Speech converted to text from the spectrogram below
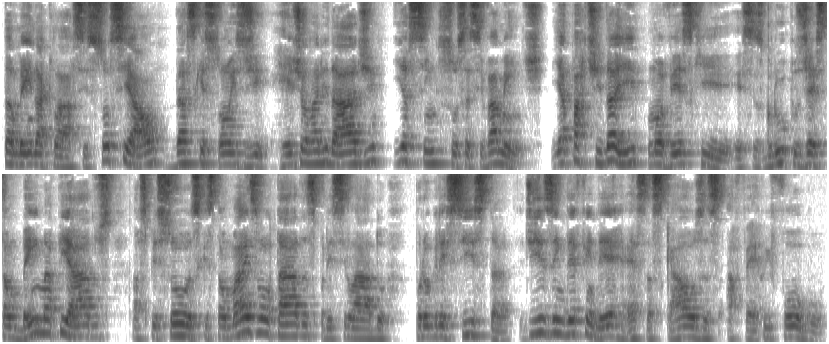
também da classe social, das questões de regionalidade e assim sucessivamente. E a partir daí, uma vez que esses grupos já estão bem mapeados, as pessoas que estão mais voltadas para esse lado progressista dizem defender essas causas a ferro e fogo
